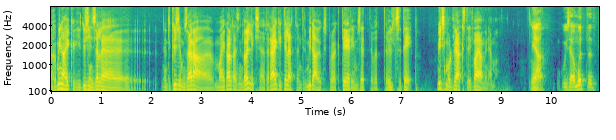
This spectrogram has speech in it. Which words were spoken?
aga mina ikkagi küsin selle nii-öelda küsimuse ära, ma ei karda siin lolliks jääda, räägi diletandile, mida üks projekteerimisettevõte üldse teeb? miks mul peaks teid vaja minema? jaa, kui sa mõtled,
